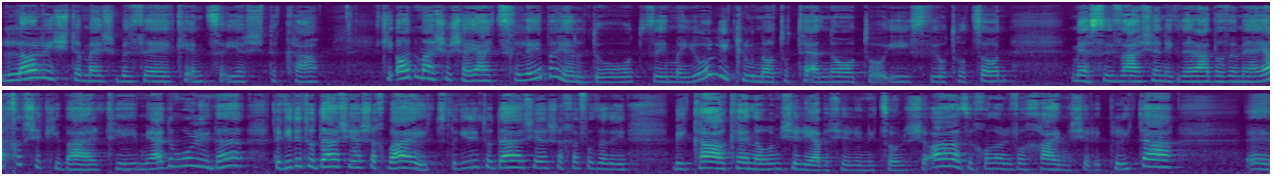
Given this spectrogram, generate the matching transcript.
לא להשתמש בזה כאמצעי השתקה. כי עוד משהו שהיה אצלי בילדות, זה אם היו לי תלונות או טענות או אי שביעות רצון מהסביבה שאני גדלה בה ומהיחס שקיבלתי, מיד אמרו לי, דה, תגידי תודה שיש לך בית, תגידי תודה שיש לך איפה זה, בעיקר, כן, ההורים שלי, אבא שלי ניצול שואה, זיכרונו לברכה, אמא שלי פליטה אה,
